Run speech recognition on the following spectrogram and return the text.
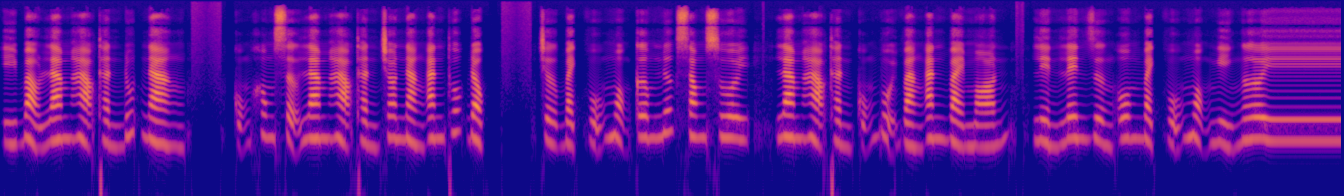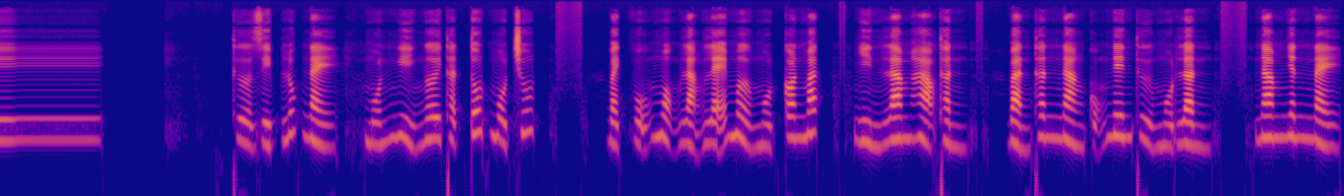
ý bảo Lam Hạo Thần đút nàng, cũng không sợ Lam Hạo Thần cho nàng ăn thuốc độc. Chờ Bạch Vũ Mộng cơm nước xong xuôi, Lam Hạo Thần cũng vội vàng ăn vài món, liền lên giường ôm Bạch Vũ Mộng nghỉ ngơi. Thừa dịp lúc này, muốn nghỉ ngơi thật tốt một chút. Bạch Vũ Mộng lặng lẽ mở một con mắt, nhìn Lam Hạo Thần, bản thân nàng cũng nên thử một lần. Nam nhân này,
